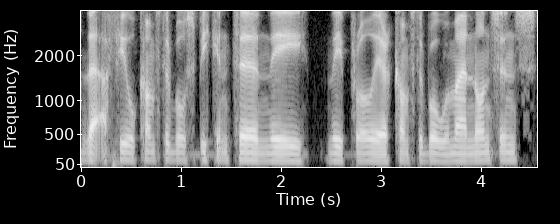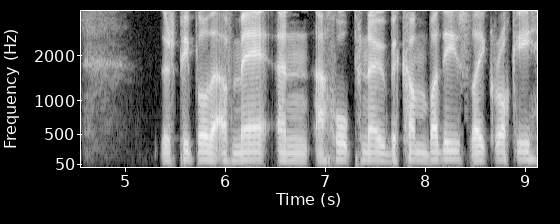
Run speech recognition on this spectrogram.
that I feel comfortable speaking to, and they they probably are comfortable with my nonsense. There's people that I've met and I hope now become buddies, like Rocky,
